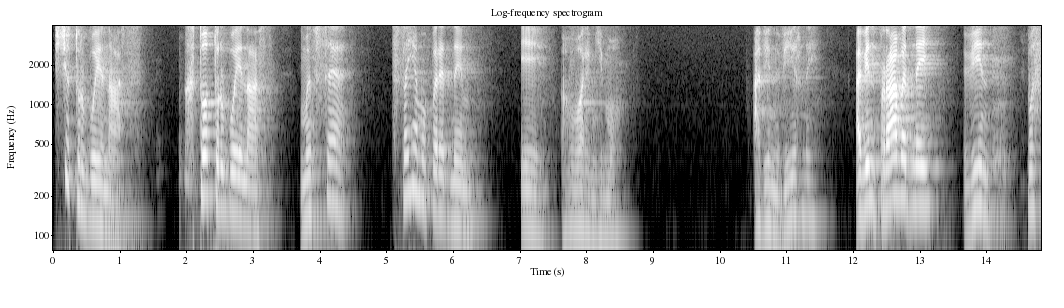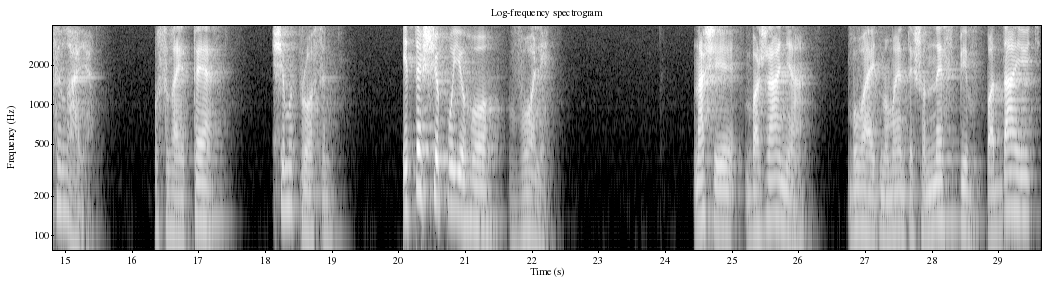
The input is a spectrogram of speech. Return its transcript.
Що турбує нас? Хто турбує нас? Ми все стаємо перед Ним і говоримо йому. А Він вірний, а Він праведний, Він посилає. Посилає те, що ми просимо і те, що по Його волі. Наші бажання бувають моменти, що не співпадають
